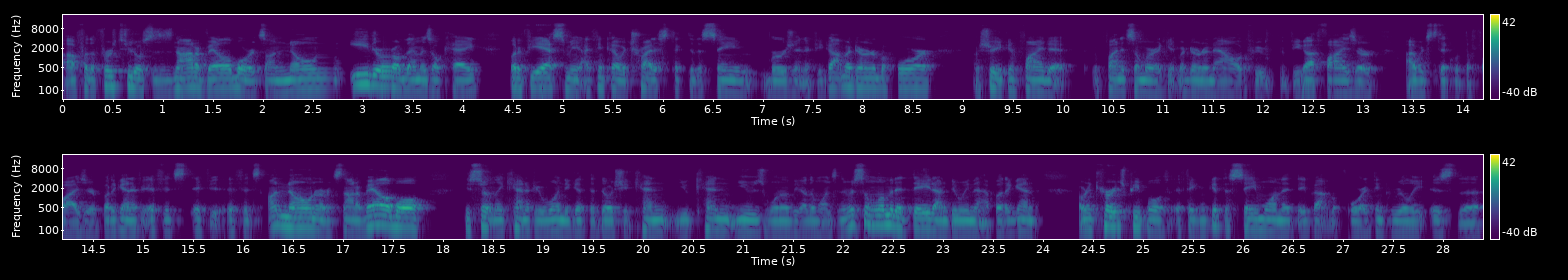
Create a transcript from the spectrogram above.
uh, for the first two doses is not available or it's unknown. Either of them is okay. But if you ask me, I think I would try to stick to the same version. If you got Moderna before, I'm sure you can find it find it somewhere and get Moderna now. If you if you got Pfizer, I would stick with the Pfizer. But again, if, if it's if if it's unknown or it's not available, you certainly can. If you're willing to get the dose, you can you can use one of the other ones. And there is some limited data on doing that. But again, I would encourage people if, if they can get the same one that they've gotten before. I think really is the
